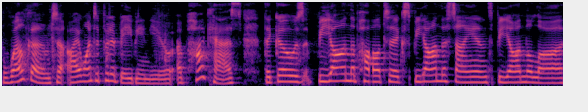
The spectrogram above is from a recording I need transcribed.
Welcome to I Want to Put a Baby in You, a podcast that goes beyond the politics, beyond the science, beyond the law,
